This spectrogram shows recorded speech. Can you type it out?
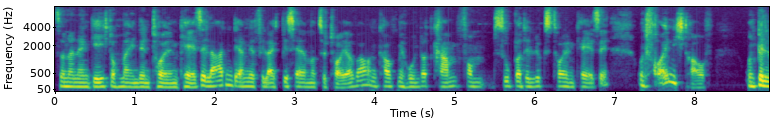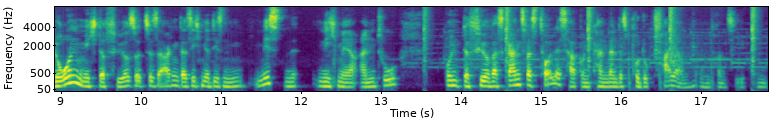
sondern dann gehe ich doch mal in den tollen Käseladen, der mir vielleicht bisher immer zu teuer war und kaufe mir 100 Gramm vom super Deluxe tollen Käse und freue mich drauf. und belohnen mich dafür sozusagen, dass ich mir diesen Mist nicht mehr antue und dafür was ganz was Tolles habe und kann dann das Produkt feiern im Prinzip. Und,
